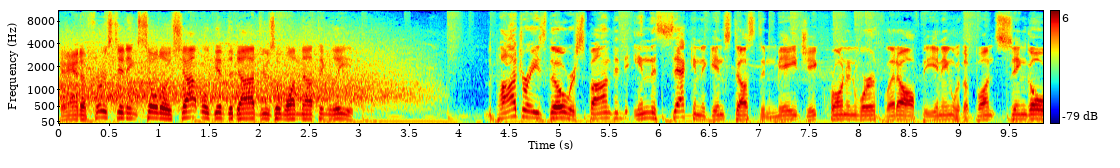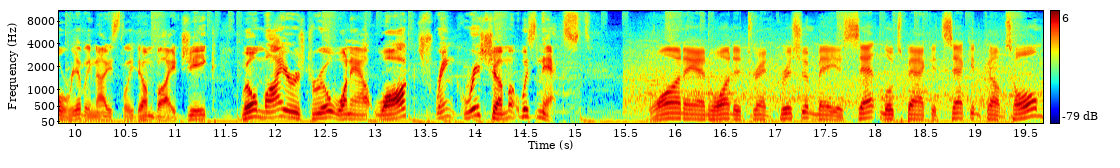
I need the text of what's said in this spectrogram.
and a first inning solo shot will give the Dodgers a 1 0 lead. The Padres, though, responded in the second against Dustin May. Jake Cronenworth led off the inning with a bunt single, really nicely done by Jake. Wil Myers drew a one out walk. Trent Grisham was next. One and one to Trent Grisham. May is set, looks back at second, comes home,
